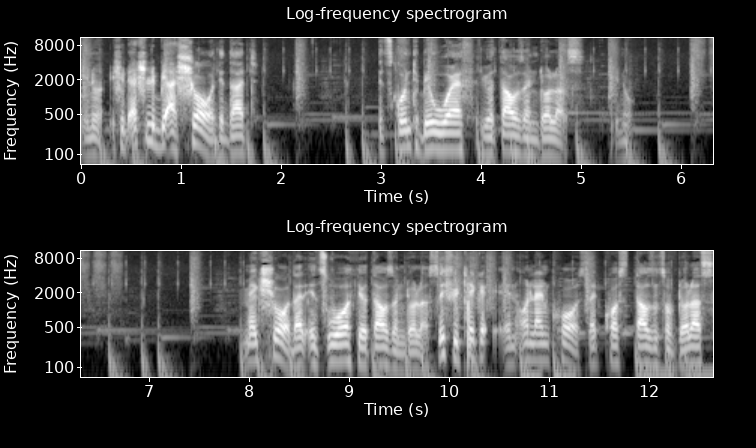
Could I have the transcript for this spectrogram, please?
you know you should actually be assured that it's going to be worth your thousand dollars you know. Make sure that it's worth your thousand dollars. If you take an online course that costs thousands of dollars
